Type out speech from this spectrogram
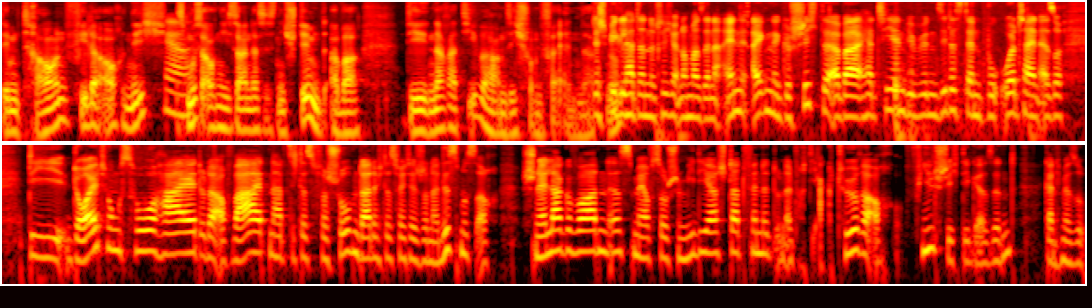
dem trauen viele auch nicht. Ja. Es muss auch nicht sein, dass es nicht stimmt, aber die Narrative haben sich schon verändert. Der Spiegel ne? hat dann natürlich auch nochmal seine eigene Geschichte, aber Herr Thelen, wie würden Sie das denn beurteilen? Also die Deutungshoheit oder auch Wahrheiten hat sich das verschoben, dadurch, dass vielleicht der Journalismus auch schneller geworden ist, mehr auf Social Media stattfindet und einfach die Akteure auch vielschichtiger sind, gar nicht mehr so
